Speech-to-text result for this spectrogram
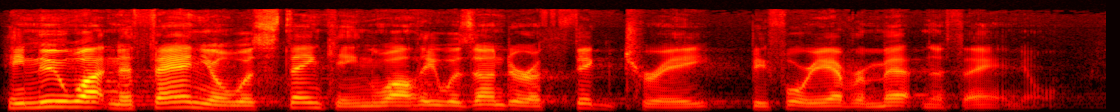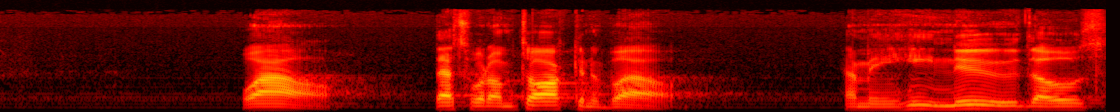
he knew what Nathanael was thinking while he was under a fig tree before he ever met Nathanael. Wow, that's what I'm talking about. I mean, he knew those,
